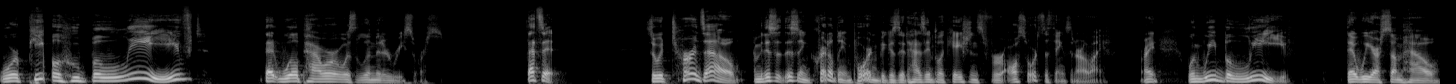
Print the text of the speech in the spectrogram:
were people who believed that willpower was a limited resource. That's it. So it turns out, I mean, this is this is incredibly important because it has implications for all sorts of things in our life, right? When we believe that we are somehow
